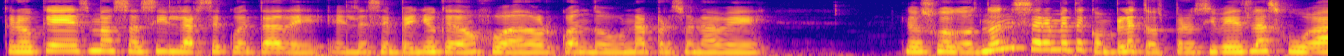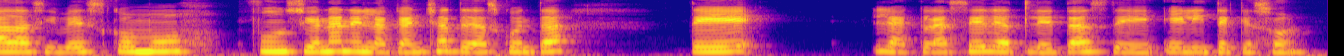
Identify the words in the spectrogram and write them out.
Creo que es más fácil darse cuenta del desempeño que da un jugador cuando una persona ve los juegos. No necesariamente completos, pero si ves las jugadas y ves cómo funcionan en la cancha, te das cuenta de la clase de atletas de élite que son.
